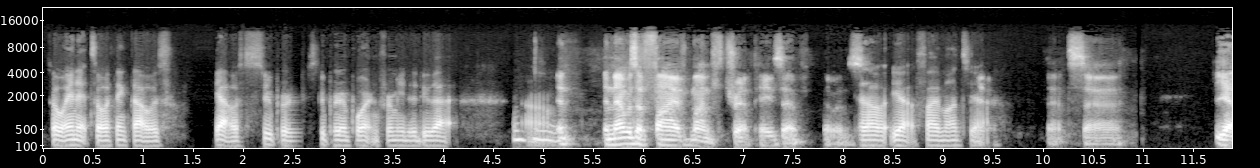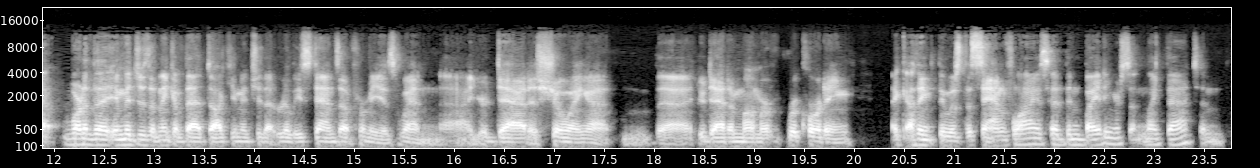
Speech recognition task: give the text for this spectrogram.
so in it so i think that was yeah it was super super important for me to do that Mhm. and, and that was a five month trip hey Zev? that was so yeah five months yeah that's uh yeah one of the images i think of that documentary that really stands out for me is when uh, your dad is showing uh the your dad and mom are recording like i think there was the sandflies had been biting or something like that and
